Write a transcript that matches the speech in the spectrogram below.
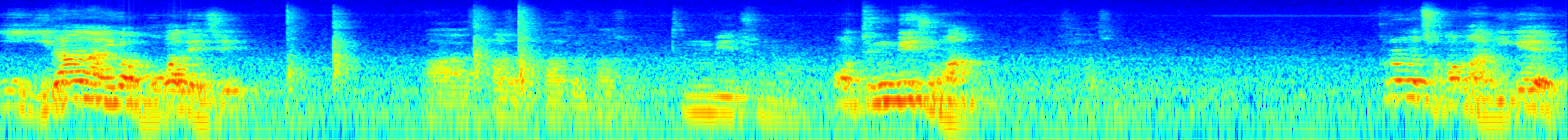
이 일한 아이가 뭐가 되지? 아 사죠 사죠 사죠 등비 중앙 어, 등비 중앙. 사죠 그러면 잠깐만, 이게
